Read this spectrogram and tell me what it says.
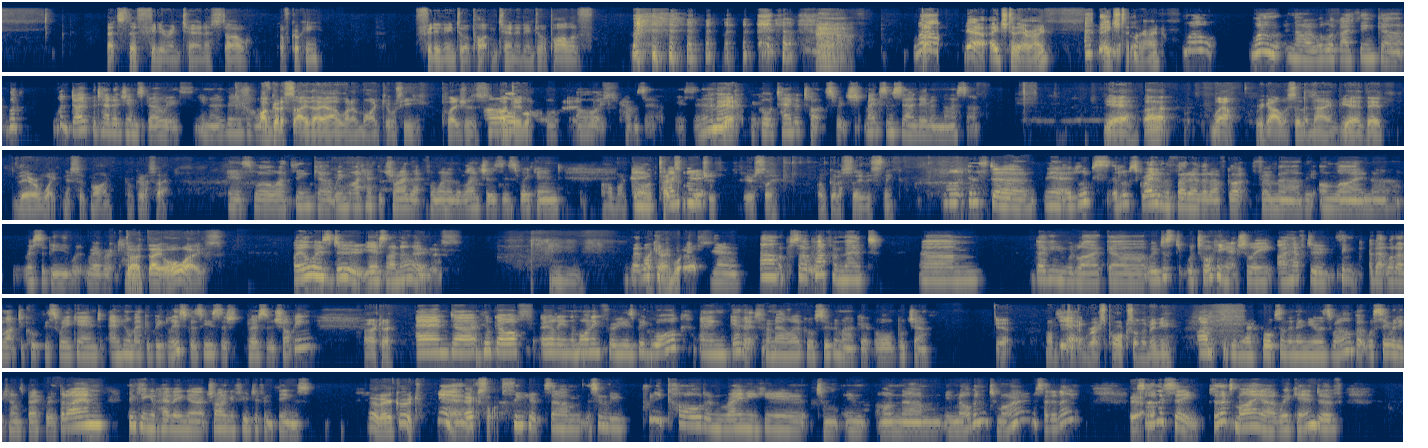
that's the fitter and turner style of cooking. Fit it into a pot and turn it into a pile of. well, yeah, each to their own. Think, Each to their own. well, one no, well, look, I think uh, what what don't potato gems go with? You know, these. Are I've got to say they are one of my guilty pleasures. I do. like Oh, oh, it comes out. Yes, and in America they're called tater tots, which makes them sound even nicer. Yeah. Uh, well, regardless of the name, yeah, they're they're a weakness of mine. I've got to say. Yes, well, I think uh, we might have to try that for one of the lunches this weekend. Oh my And god! I Take some know- pictures. Seriously, I've got to see this thing. Well, it just uh, yeah, it looks it looks great in the photo that I've got from uh, the online uh, recipe wh- wherever it came. Don't they always? I always do. Yes, I know. Yes. Hmm. But what Okay. can What else? yeah. Um, so apart from that, um, Dougie would like. Uh, we just we're talking actually. I have to think about what I'd like to cook this weekend, and he'll make a big list because he's the sh- person shopping. Okay. and uh, he'll go off early in the morning for his big walk and get it from our local supermarket or butcher. Yeah, I'm Yeah. keeping roast porks on the menu. I'm keeping roast porks on the menu as well, but we'll see what he comes back with. But I am thinking of having uh, trying a few different things. Oh, very good. Yeah, Excellent. I think it's um it's going to be pretty cold and rainy here to, in on um, in Melbourne tomorrow, Saturday. Yeah. So let's see. So that's my uh, weekend of,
